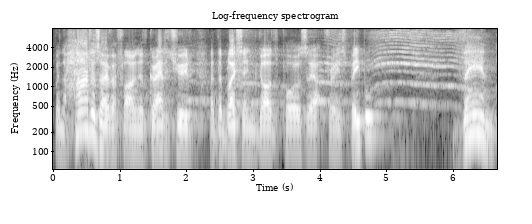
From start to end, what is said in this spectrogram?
When the heart is overflowing with gratitude at the blessing God pours out for his people, then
